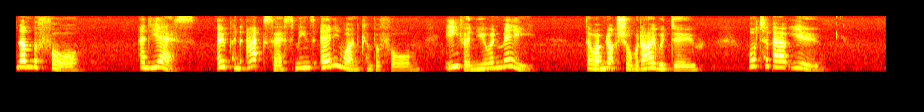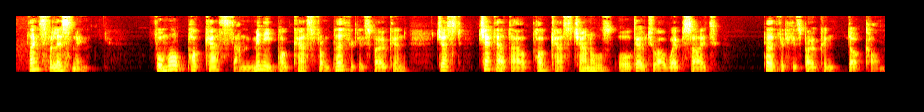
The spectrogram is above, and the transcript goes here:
Number four, and yes, open access means anyone can perform, even you and me. Though I'm not sure what I would do. What about you? Thanks for listening. For more podcasts and mini podcasts from Perfectly Spoken, just check out our podcast channels or go to our website perfectlyspoken.com.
